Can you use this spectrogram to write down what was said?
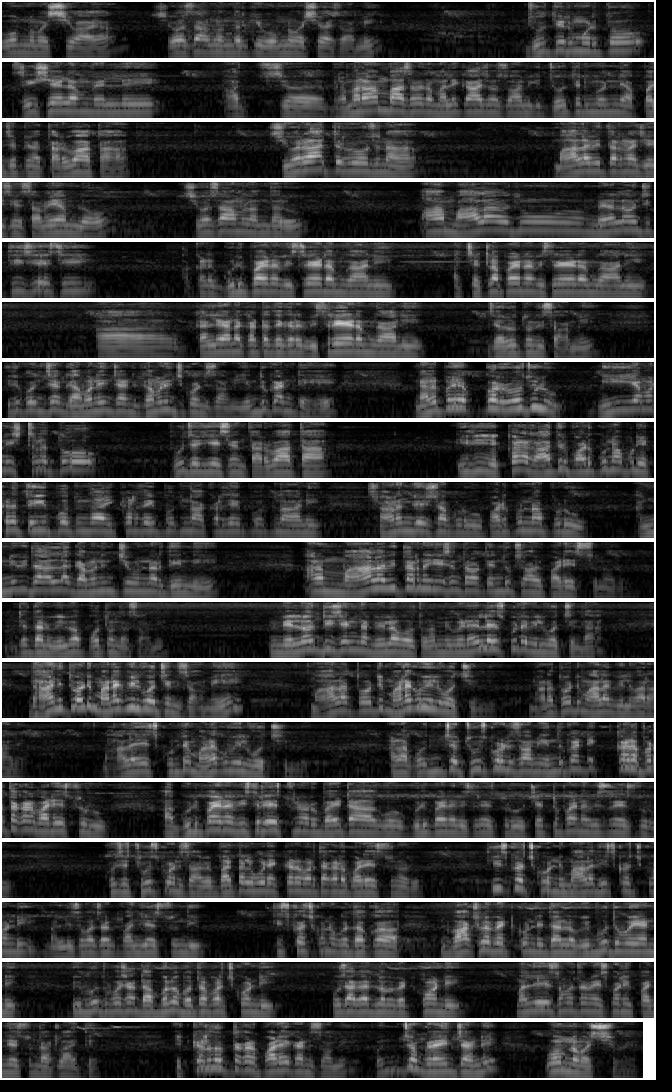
ఓం నమ శివాయ. శివస్వాములందరికీ ఓం నమ శివాయ స్వామి. జ్యోతిర్ముడితో శ్రీశైలం వెళ్ళి ఆ చ- భ్రమరాంబ సమేత మల్లికార్జున స్వామికి జ్యోతిర్ముడిని అప్పచెప్పిన తర్వాత శివరాత్రి రోజున మాల వితరణ చేసే సమయంలో శివస్వాములందరూ ఆ మాలను మెడలోంచి తీసేసి అక్కడ గుడిపైన విసిరేయడం కానీ ఆ చెట్లపైన విసిరేయడం కానీ కళ్యాణ కట్ట దగ్గర విసిరేయడం కానీ జరుగుతుంది స్వామి. ఇది కొంచెం గమనించండి గమనించుకోండి స్వామి. ఎందుకంటే నలభై ఒక్క రోజులు నియమ నిష్టలతో పూజ చేసిన తర్వాత ఇది ఎక్కడ రాత్రి పడుకున్నప్పుడు ఎక్కడ తెగిపోతుందా ఇక్కడ తెగిపోతుందా అక్కడ తెగిపోతుందా అని స్నానం చేసినప్పుడు పడుకున్నప్పుడు అన్ని విధాలుగా గమనించి ఉన్నారు దీన్ని. ఆ మాల వితరణ చేసిన తర్వాత ఎందుకు స్వామి పడేస్తున్నారు? అంటే దాని విలువ పోతుందా స్వామి? మేము వెళ్ళని తీసేయంగా దాని విలువ పోతుందా? మేము నెలలు వేసుకుంటే విలువ వచ్చిందా? దానితోటి మనకు విలువ వచ్చింది స్వామి. మాలతోటి మనకు విలువ వచ్చింది. మనతోటి మాలకు విలువ రాలేదు. మాల వేసుకుంటే మనకు విలువ వచ్చింది. అలా కొంచెం చూసుకోండి స్వామి ఎందుకంటే ఎక్కడ పడితే అక్కడ పడేస్తున్నారు ఆ గుడి పైన విసిరేస్తున్నారు బయట గుడి పైన విసిరేస్తున్నారు చెట్టు పైన విసిరేస్తున్నారు కొంచెం చూసుకోండి స్వామి బట్టలు కూడా ఎక్కడ పడితే అక్కడ పడేస్తున్నారు. తీసుకొచ్చుకోండి మాల తీసుకొచ్చుకోండి మళ్ళీ సంవత్సరానికి పనిచేస్తుంది తీసుకొచ్చుకొని ఒక ఒక బాక్స్లో పెట్టుకోండి దానిలో విభూతి పోయండి. విభూతి పోసి డబ్బులో భద్రపరచుకోండి పూజా గదిలో పెట్టుకోండి. మళ్ళీ సంవత్సరం వేసుకొని పనిచేస్తుంది అట్లా అయితే. ఎక్కడ దొరికితే అక్కడ పడేయకండి స్వామి కొంచెం గ్రహించండి. ఓం నమ శివాయ.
